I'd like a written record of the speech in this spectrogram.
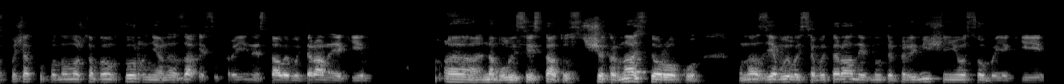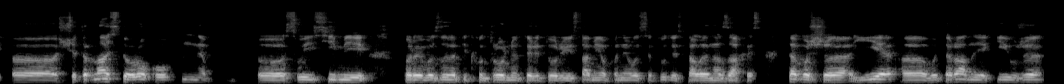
е, спочатку повномасштабного вторгнення на захист України стали ветерани, які е, набули цей статус з 2014 року. У нас з'явилися ветерани, внутріпереміщені особи, які е, з 2014 року е, свої сім'ї перевезли на підконтрольну територію, і самі опинилися тут і стали на захист. Також е, є е, ветерани, які вже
